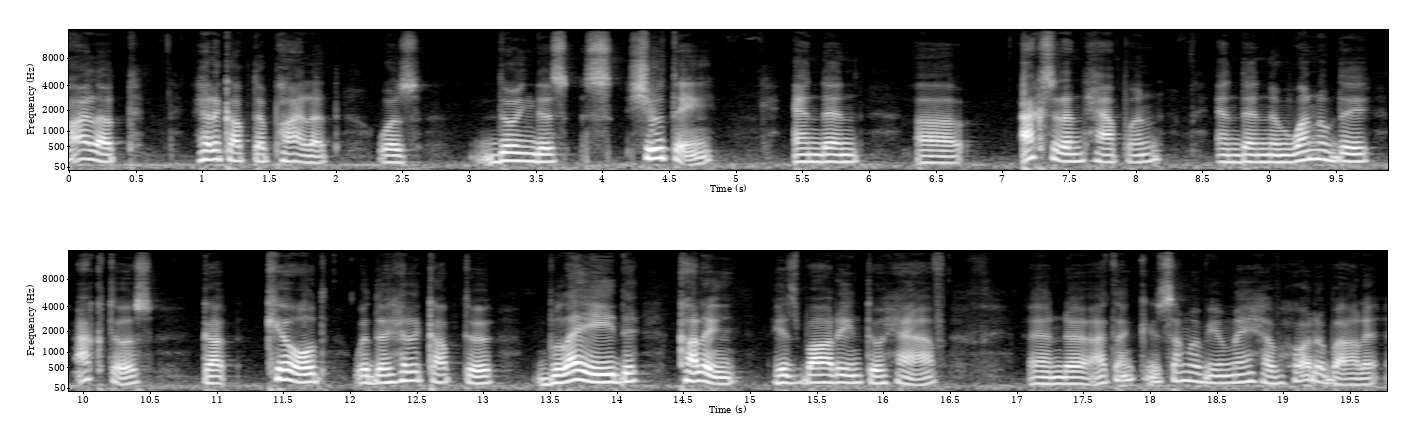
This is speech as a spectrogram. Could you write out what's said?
pilot, helicopter pilot, was doing this shooting, and then uh, accident happened, and then one of the actors got killed with the helicopter blade cutting his body into half. And uh, I think some of you may have heard about it.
